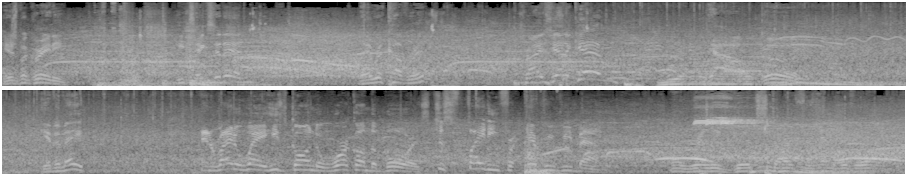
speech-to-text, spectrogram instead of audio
Here's McGrady. He takes it in. They recover it. Tries yet again. Yao, good. Give him eight. And right away, he's going to work on the boards, just fighting for every rebound. A really good start for him overall.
